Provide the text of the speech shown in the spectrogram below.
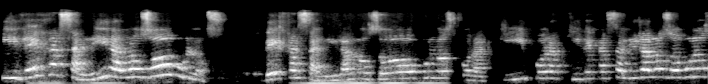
y deja salir a los óvulos deja salir a los óvulos, por aquí, por aquí, deja salir a los óvulos.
